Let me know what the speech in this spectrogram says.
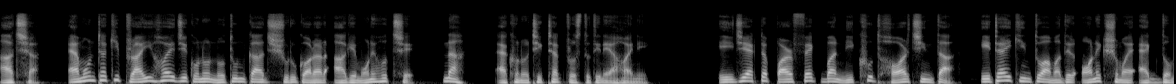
আচ্ছা এমনটা কি প্রায়ই হয় যে কোনো নতুন কাজ শুরু করার আগে মনে হচ্ছে, না এখনও ঠিকঠাক প্রস্তুতি নেওয়া হয়নি এই যে একটা পারফেক্ট বা নিখুঁত হওয়ার চিন্তা, এটাই কিন্তু আমাদের অনেক সময় একদম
